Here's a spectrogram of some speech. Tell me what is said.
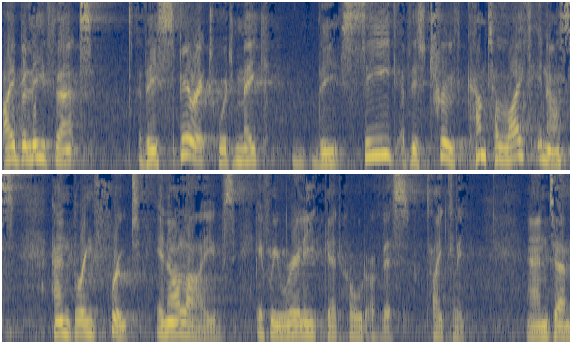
I believe that the Spirit would make the seed of this truth come to life in us and bring fruit in our lives if we really get hold of this tightly. And um,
